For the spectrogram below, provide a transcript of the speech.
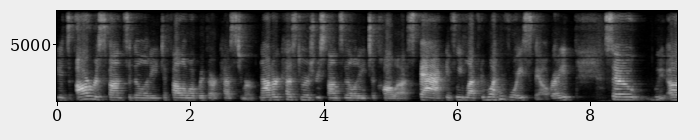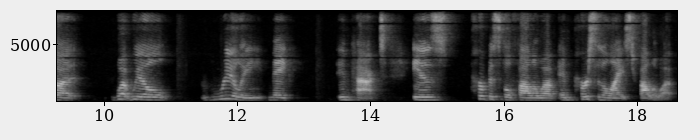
it's our responsibility to follow up with our customer, not our customer's responsibility to call us back if we left one voicemail, right? So we, uh, what will really make impact is purposeful follow up and personalized follow up.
